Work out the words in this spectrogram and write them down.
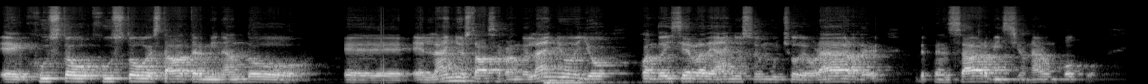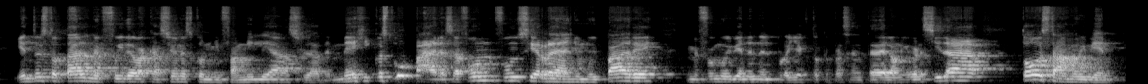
eh, justo, justo estaba terminando eh, el año, estaba cerrando el año y yo cuando hay cierre de año soy mucho de orar, de de pensar, visionar un poco. Y entonces, total, me fui de vacaciones con mi familia a Ciudad de México. Estuvo padre, o sea, fue un, fue un cierre de año muy padre. Me fue muy bien en el proyecto que presenté de la universidad. Todo estaba muy bien.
